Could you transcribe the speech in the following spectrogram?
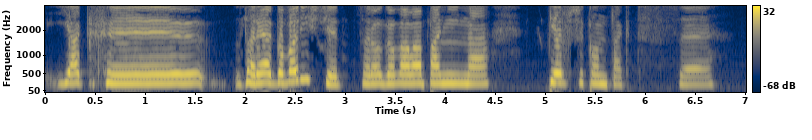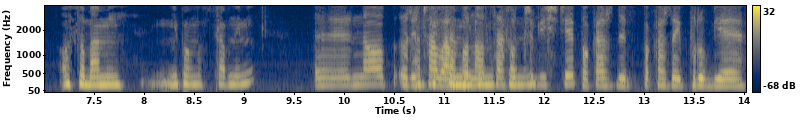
Jak e, zareagowaliście? Zareagowała pani na pierwszy kontakt z osobami niepełnosprawnymi? Y, No, ryczałam po nocach oczywiście, po, każdy, po każdej próbie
